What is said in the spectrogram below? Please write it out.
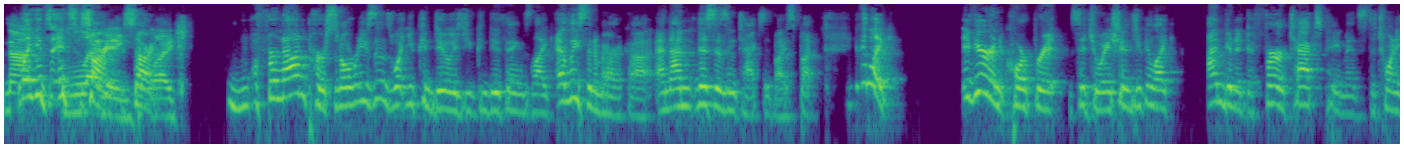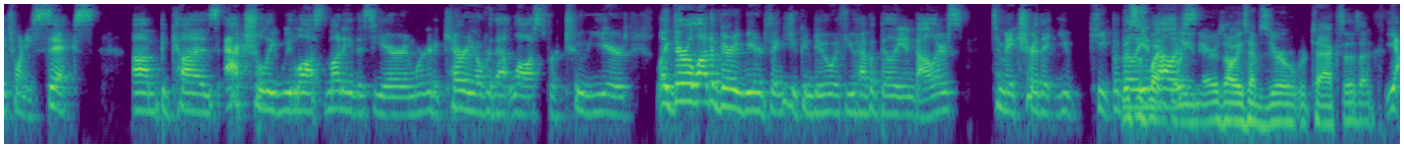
not Like, it's- it's- sorry, letting, but sorry. Like for non-personal reasons what you can do is you can do things like at least in America and I'm this isn't tax advice but you can like if you're in corporate situations you can like I'm going to defer tax payments to 2026 um, because actually we lost money this year and we're going to carry over that loss for 2 years like there are a lot of very weird things you can do if you have a billion dollars to make sure that you keep a This is billion why dollars billionaires always have zero taxes. yeah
